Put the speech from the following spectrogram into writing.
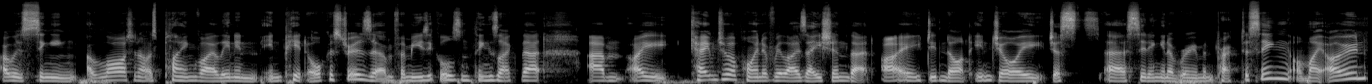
I was singing a lot and I was playing violin in, in pit orchestras um, for musicals and things like that, um, I came to a point of realization that I did not enjoy just uh, sitting in a room and practicing on my own.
